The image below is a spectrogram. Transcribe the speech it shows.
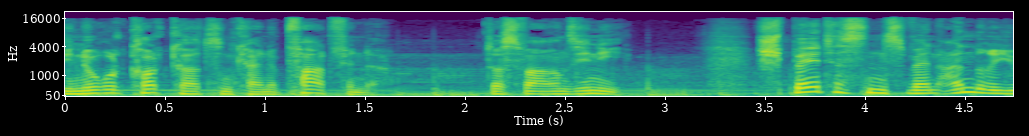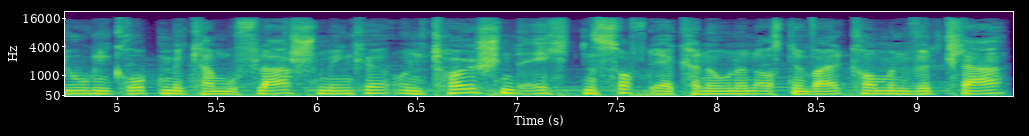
Die Norut Kotkat sind keine Pfadfinder. Das waren sie nie. Spätestens, wenn andere Jugendgruppen mit Camouflageschminke und täuschend echten Softair-Kanonen aus dem Wald kommen, wird klar,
